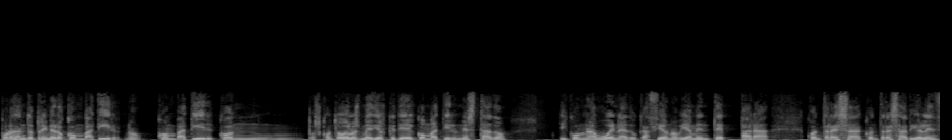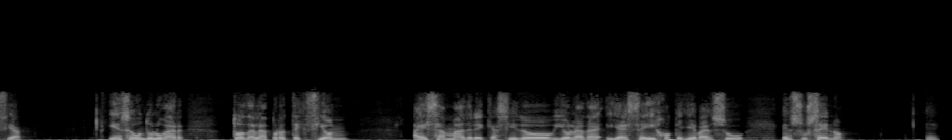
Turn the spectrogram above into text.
Por lo tanto, primero combatir, ¿no? Combatir con, pues con todos los medios que tiene que combatir un Estado y con una buena educación, obviamente, para contra esa contra esa violencia. Y en segundo lugar, toda la protección a esa madre que ha sido violada y a ese hijo que lleva en su en su seno, ¿eh?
